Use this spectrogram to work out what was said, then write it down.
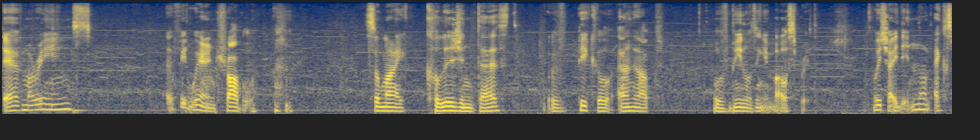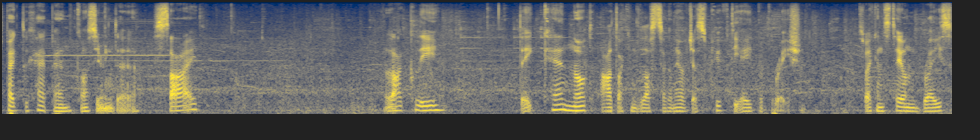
They have marines. I think we're in trouble. so my collision test with Pickle ended up with me losing a bowsprit. Which I did not expect to happen considering the side Luckily, they cannot attack in the last second, they have just 58 preparation. So I can stay on the brace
